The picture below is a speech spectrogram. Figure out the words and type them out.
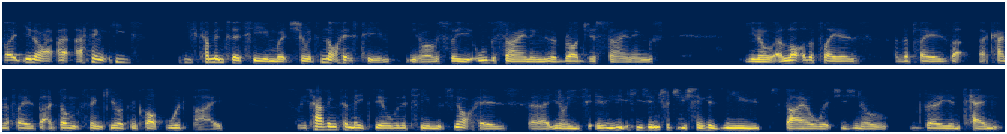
But you know I, I think he's he's come into a team which you know it's not his team. You know obviously all the signings are Rodgers signings. You know a lot of the players are the players that are kind of players that I don't think Jurgen Klopp would buy. So he's having to make deal with a team that's not his. Uh, you know he's he's introducing his new style which is you know very intense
